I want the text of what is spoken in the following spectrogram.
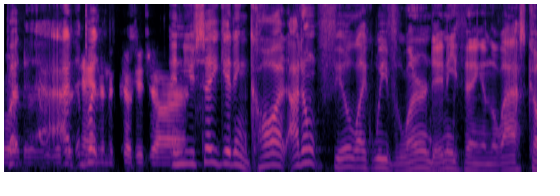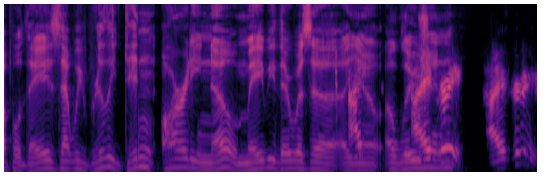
But, hand but- in the cookie jar. And you say getting caught. I don't feel like we've learned anything in the last couple of days that we really didn't already know. Maybe there was a, a you I- know illusion. I agree. I agree.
